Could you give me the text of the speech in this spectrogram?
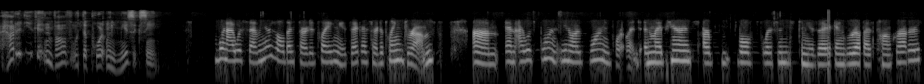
how did you get involved with the Portland music scene? When I was seven years old, I started playing music. I started playing drums. Um, and I was born, you know, I was born in Portland, and my parents are both listened to music and grew up as punk rockers.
